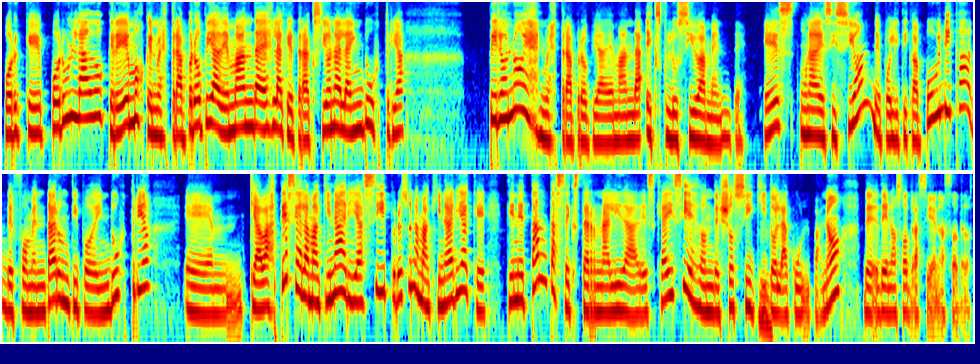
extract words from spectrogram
Porque por un lado creemos que nuestra propia demanda es la que tracciona la industria, pero no es nuestra propia demanda exclusivamente. Es una decisión de política pública de fomentar un tipo de industria em, que abastece a la maquinaria, sí, pero es una maquinaria que tiene tantas externalidades que ahí sí es donde yo sí quito mm. la culpa, ¿no? De, de nosotras y de nosotros.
